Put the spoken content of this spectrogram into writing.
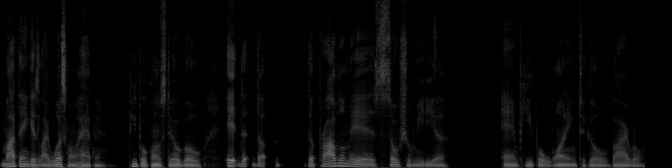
my thing is like, what's gonna happen? People gonna still go. It the the, the problem is social media and people wanting to go viral.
